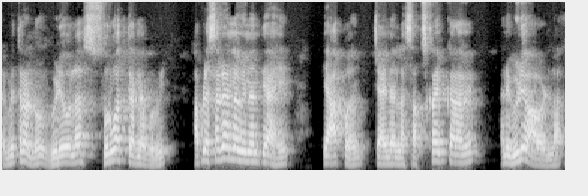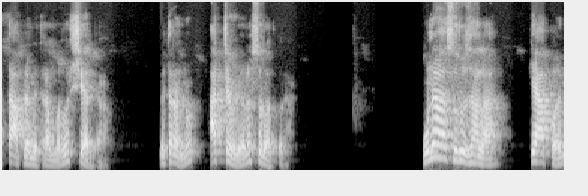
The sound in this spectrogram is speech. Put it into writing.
तर मित्रांनो व्हिडिओला सुरुवात करण्यापूर्वी आपल्या सगळ्यांना विनंती आहे की आपण चॅनलला सबस्क्राईब करावे आणि व्हिडिओ आवडला तर आपल्या मित्रांबरोबर शेअर करा. मित्रांनो आजच्या व्हिडिओला सुरुवात करूया. उन्हाळा सुरू झाला की आपण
